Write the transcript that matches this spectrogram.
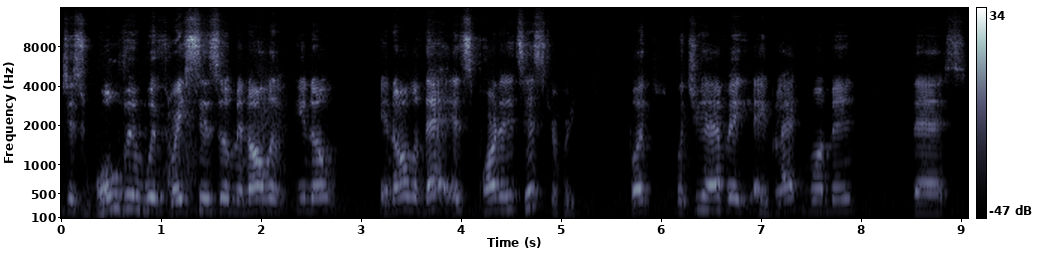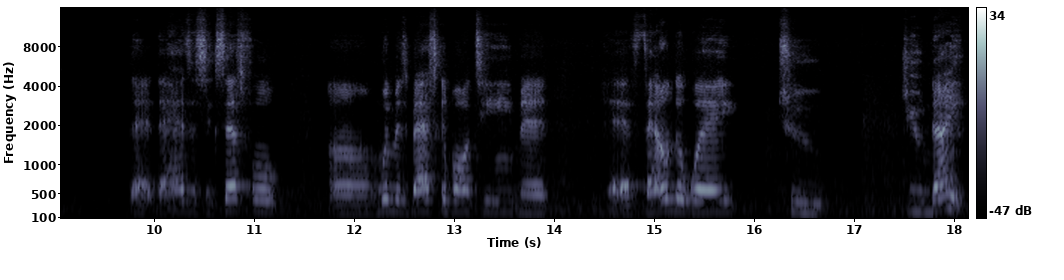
just woven with racism and all of you know and all of that. It's part of its history. But but you have a, a black woman that's that that has a successful um, women's basketball team and have found a way to unite.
